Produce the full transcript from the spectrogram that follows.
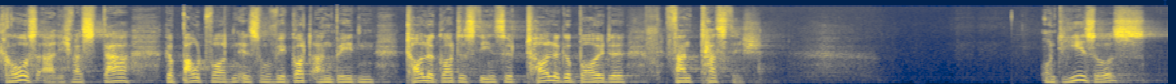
Großartig, was da gebaut worden ist, wo wir Gott anbeten. Tolle Gottesdienste, tolle Gebäude, fantastisch. Und Jesus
